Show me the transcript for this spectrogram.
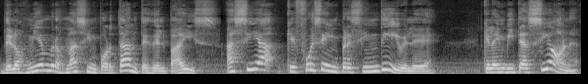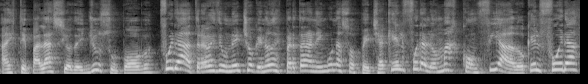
de los miembros más importantes del país hacía que fuese imprescindible que la invitación a este palacio de Yusupov fuera a través de un hecho que no despertara ninguna sospecha, que él fuera lo más confiado, que él fuera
